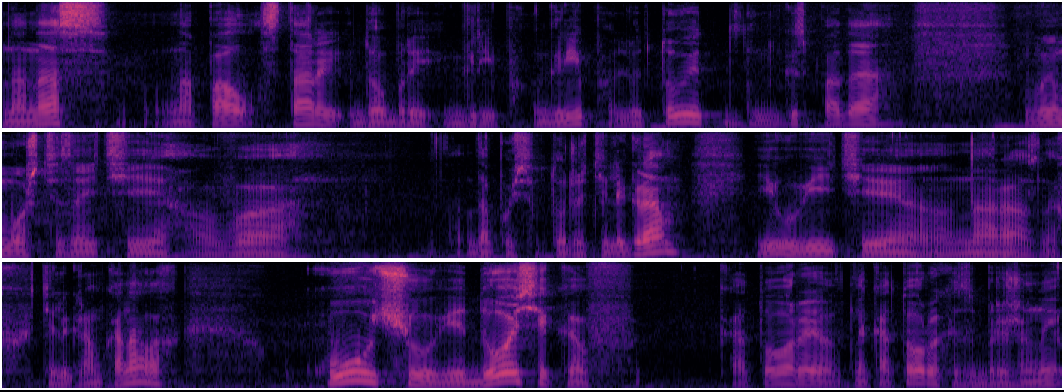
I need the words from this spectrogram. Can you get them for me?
на нас напал старый добрый грипп. Грипп лютует, господа. Вы можете зайти в допустим, тот же Telegram, и увидите на разных телеграм-каналах кучу видосиков которые, на которых изображены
